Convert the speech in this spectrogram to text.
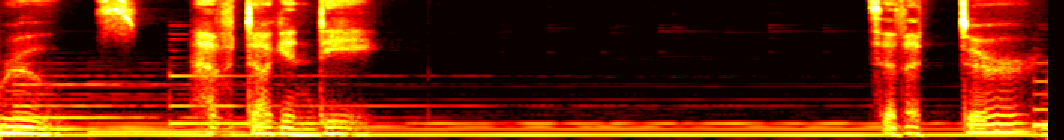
Roots have dug in deep to the dirt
